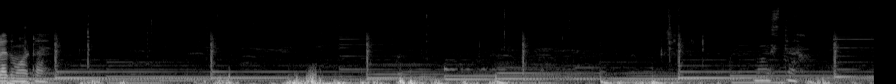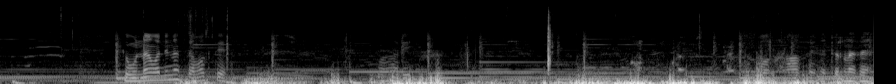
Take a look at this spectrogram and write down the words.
सगळ्यात मोठा आहे मस्त उन्हामध्ये ना चमकते. हो, काय खतरनाक आहे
